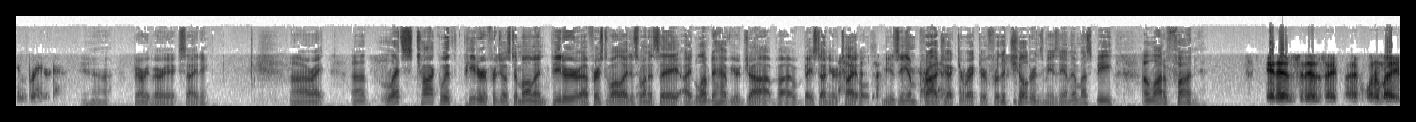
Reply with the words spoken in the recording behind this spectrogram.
in Brainerd. Yeah, very very exciting. All right. Uh, let's talk with Peter for just a moment. Peter, uh, first of all, I just want to say I'd love to have your job uh, based on your title, Museum Project Director for the Children's Museum. That must be a lot of fun. It is. It is. I, I, one of my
